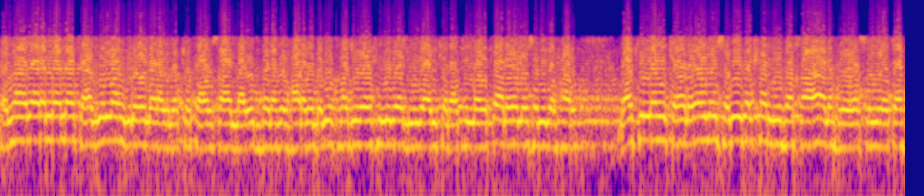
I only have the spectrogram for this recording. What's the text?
فلهذا لما مات عبد الله بن عمر بمكة أوصى أن لا يدفن في الحرم بل يخرج ويحل لأجل ذلك لكنه كان يوما شديد الحرب. لكنه كان يوما شديد الحرب فخالف وصيته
